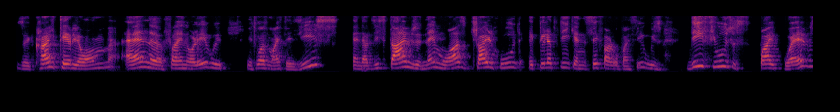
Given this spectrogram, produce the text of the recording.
the criterion. And uh, finally, we, it was my thesis. And at this time, the name was Childhood Epileptic Encephalopathy with Diffuse Spike Waves,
